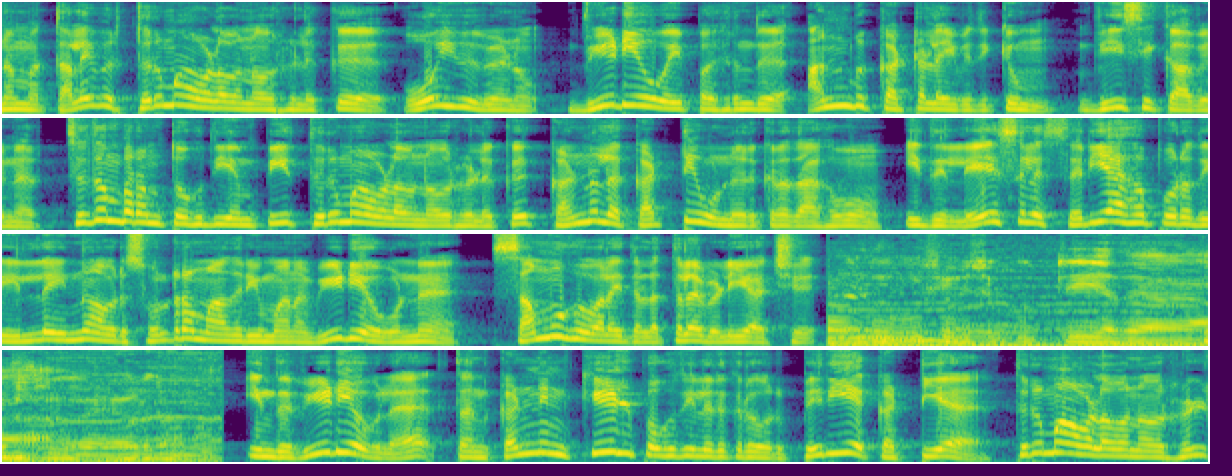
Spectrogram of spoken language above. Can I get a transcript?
நம்ம தலைவர் திருமாவளவன் அவர்களுக்கு ஓய்வு வேணும். வீடியோவை பகிர்ந்து அன்பு கட்டளை விதிக்கும் விசிகாவினர். சிதம்பரம் தொகுதி எம்பி திருமாவளவன் அவர்களுக்கு கண்ணுல கட்டி ஒண்ணு இருக்கிறதாகவும் இது லேசில சரியாக போறது இல்லைன்னு அவர் சொல்ற மாதிரியுமான வீடியோ ஒண்ணு சமூக வலைதளத்துல வெளியாச்சு. இந்த வீடியோவுல தன் கண்ணின் கீழ் பகுதியில் இருக்கிற ஒரு பெரிய கட்டிய திருமாவளவன் அவர்கள்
